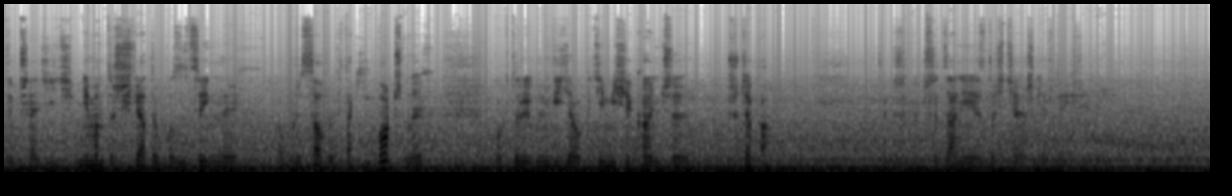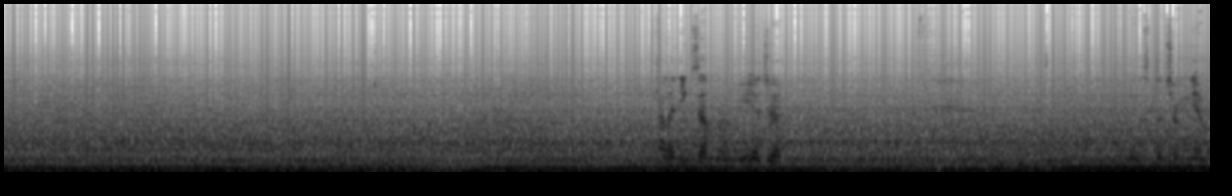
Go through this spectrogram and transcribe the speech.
wyprzedzić. Nie mam też świateł pozycyjnych, obrysowych, takich bocznych, po których bym widział, gdzie mi się kończy przyczepa. Także wyprzedzanie jest dość ciężkie w tej chwili. Ale nikt za mną nie jedzie. Więc dociągniemy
